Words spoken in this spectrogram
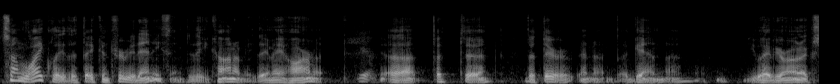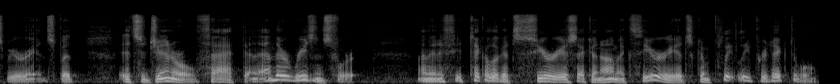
it's unlikely that they contribute anything to the economy. They may harm it. Yeah. Uh, but, uh, but they're, and uh, again, uh, you have your own experience, but it's a general fact, and, and there are reasons for it. I mean, if you take a look at serious economic theory, it's completely predictable,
